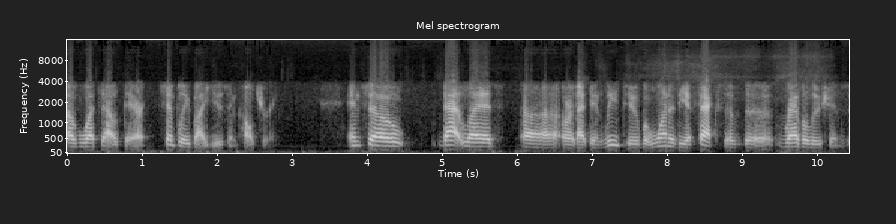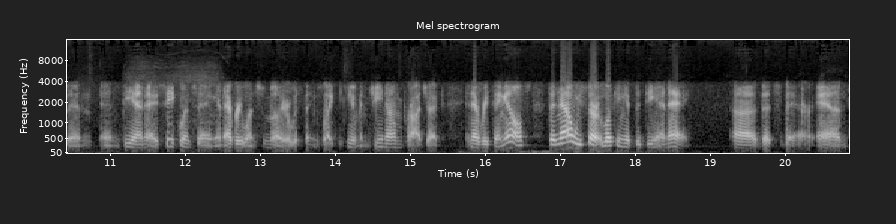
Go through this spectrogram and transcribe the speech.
of what's out there simply by using culturing. And so that led uh, or that didn't lead to, but one of the effects of the revolutions in, in DNA sequencing, and everyone's familiar with things like the Human Genome Project and everything else, that now we start looking at the DNA uh, that's there and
